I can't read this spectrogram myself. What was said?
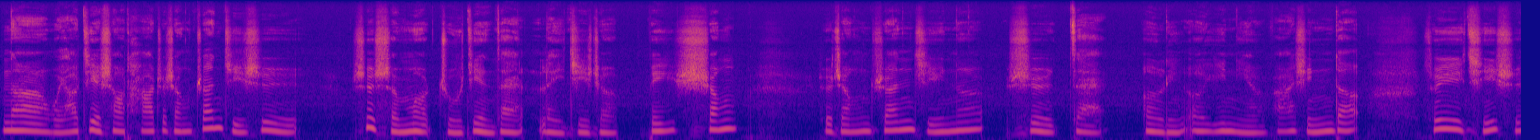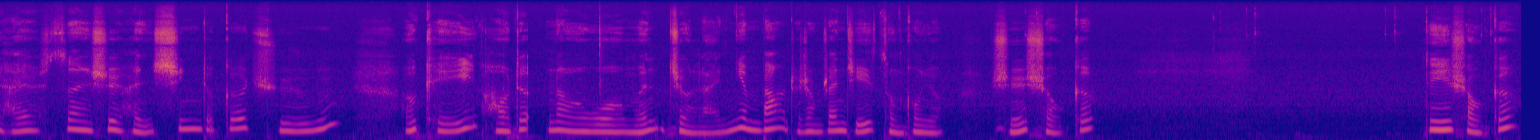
那我要介绍他这张专辑是是什么？逐渐在累积着悲伤。这张专辑呢是在二零二一年发行的，所以其实还算是很新的歌曲。OK，好的，那我们就来念吧。这张专辑总共有十首歌。第一首歌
